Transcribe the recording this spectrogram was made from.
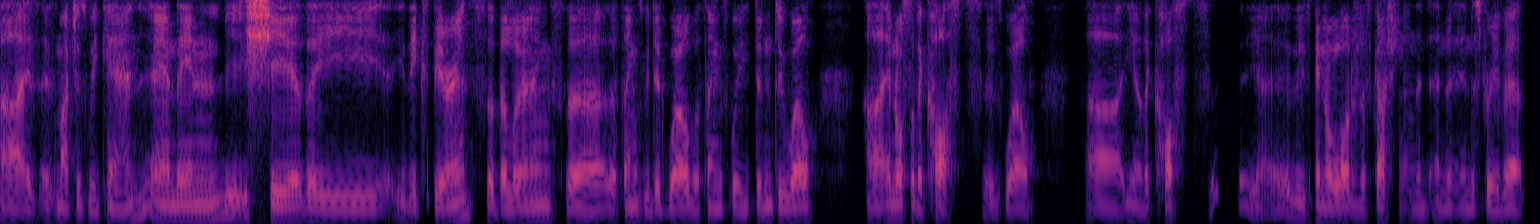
uh, as, as much as we can, and then share the the experience, the learnings, the the things we did well, the things we didn't do well, uh, and also the costs as well. Uh, you know, the costs. You know, there's been a lot of discussion in the, in the, industry about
